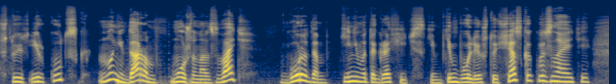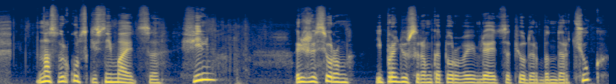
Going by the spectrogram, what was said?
что Иркутск, ну, недаром можно назвать городом кинематографическим. Тем более, что сейчас, как вы знаете, у нас в Иркутске снимается фильм, режиссером и продюсером которого является Федор Бондарчук.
